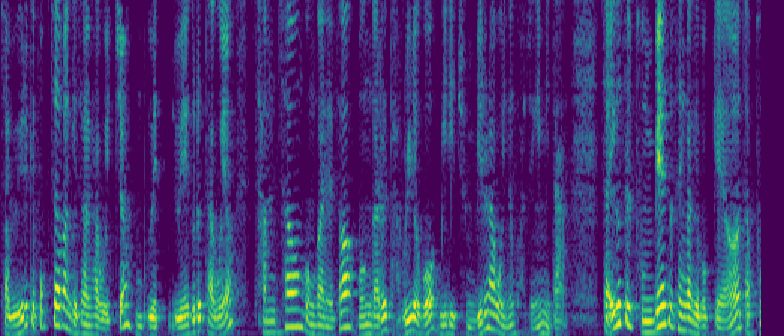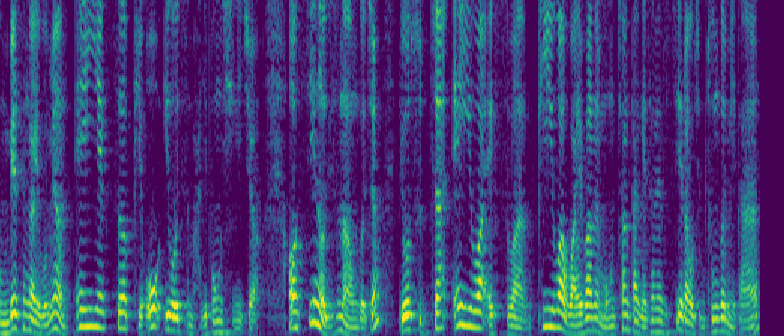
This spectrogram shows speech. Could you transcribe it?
자, 왜 이렇게 복잡한 계산을 하고 있죠? 왜, 왜 그렇다고요? 3차원 공간에서 뭔가를 다루려고 미리 준비를 하고 있는 과정입니다. 자, 이것을 분배해서 생각해 볼게요. 자, 분배 생각해 보면 AX, B, O, 이거 어디서 많이 본 식이죠? 어, C는 어디서 나온 거죠? 요 숫자 A와 X1, B와 Y1을 몽창 다 계산해서 C라고 지금 둔 겁니다.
